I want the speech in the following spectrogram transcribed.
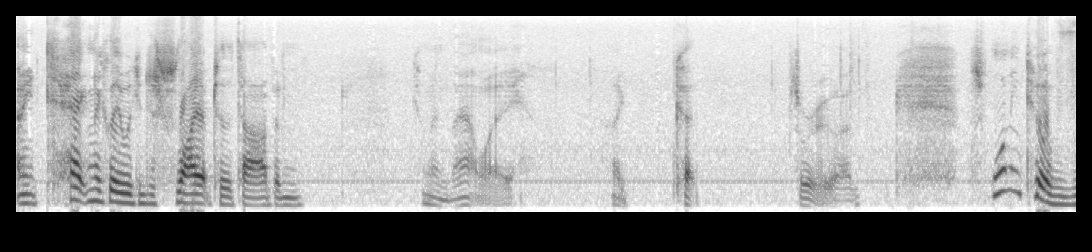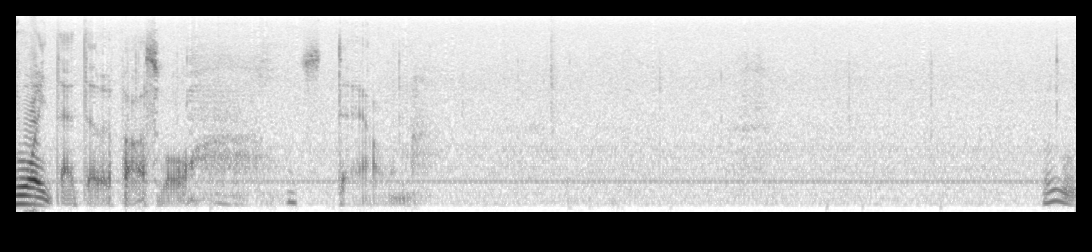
I mean, technically we could just fly up to the top and come in that way. Like, cut through. I was wanting to avoid that, though, if possible. It's down. Ooh,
